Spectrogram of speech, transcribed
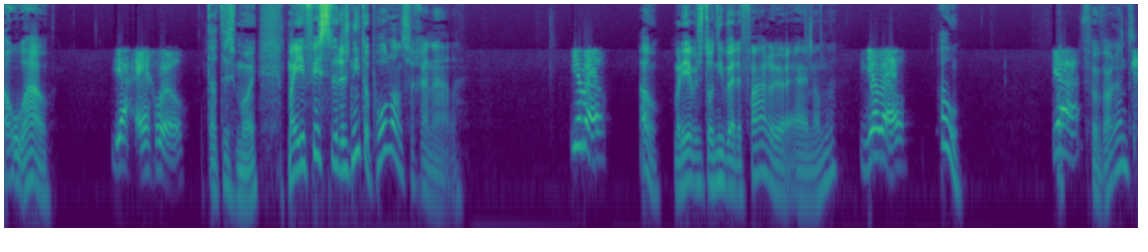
Oh, wauw. Ja, echt wel. Dat is mooi. Maar je viste dus niet op Hollandse garnalen? Jawel, Oh, maar die hebben ze toch niet bij de Faroe-eilanden? jawel. Oh, Ja. verwarrend.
